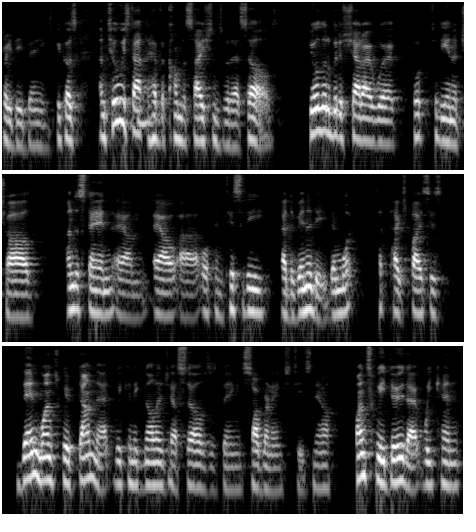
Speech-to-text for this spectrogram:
3D beings because until we start to have the conversations with ourselves, do a little bit of shadow work, talk to the inner child, understand um, our uh, authenticity, our divinity, then what t- takes place is then, once we've done that, we can acknowledge ourselves as being sovereign entities. Now, once we do that, we can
